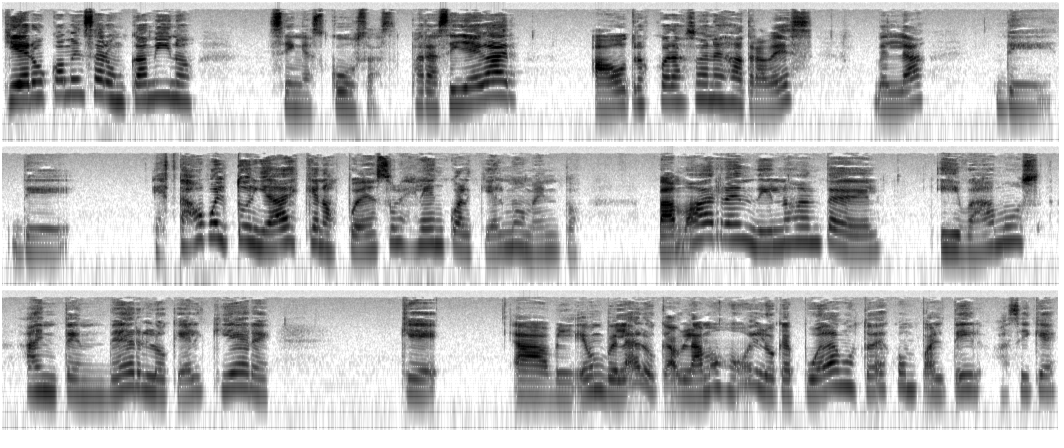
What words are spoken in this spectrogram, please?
Quiero comenzar un camino sin excusas para así llegar a otros corazones a través, ¿verdad? De, de estas oportunidades que nos pueden surgir en cualquier momento. Vamos a rendirnos ante Él y vamos a entender lo que Él quiere que hablemos, ¿verdad? Lo que hablamos hoy, lo que puedan ustedes compartir. Así que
